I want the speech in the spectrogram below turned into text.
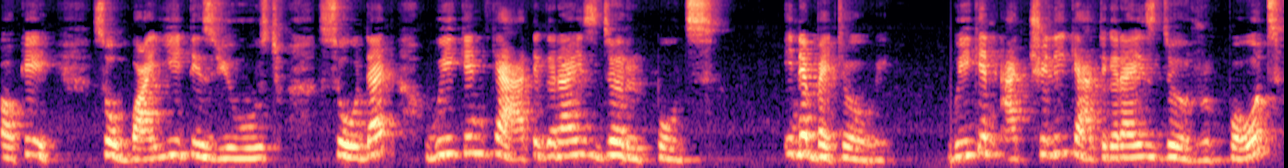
okay. So, why it is used so that we can categorize the reports in a better way. We can actually categorize the reports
